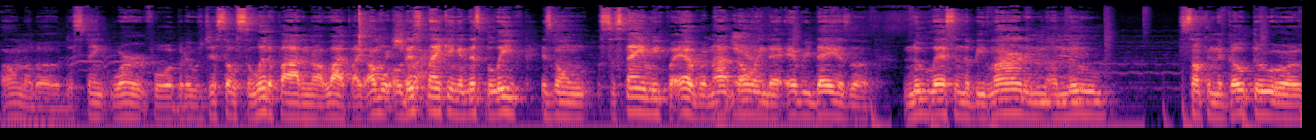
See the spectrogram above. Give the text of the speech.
I don't know the distinct word for it, but it was just so solidified in our life. Like, I'm, For oh, this thinking and this belief is going to sustain me forever, not Yeah. knowing that every day is a new lesson to be learned and a new something to go through or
